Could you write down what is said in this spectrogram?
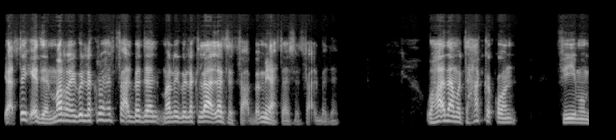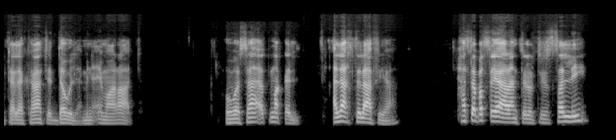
يعطيك إذن مرة يقول لك روح ادفع البدل مرة يقول لك لا لا تدفع ما يحتاج تدفع البدل. وهذا متحقق في ممتلكات الدولة من عمارات ووسائط نقل على اختلافها. حتى بالطيارة أنت لو تصلي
